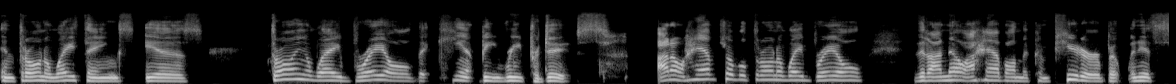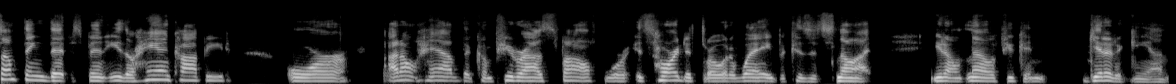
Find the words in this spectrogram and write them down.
in throwing away things is throwing away braille that can't be reproduced. I don't have trouble throwing away braille that I know I have on the computer, but when it's something that's been either hand copied or I don't have the computerized file for it, it's hard to throw it away because it's not, you don't know if you can get it again.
